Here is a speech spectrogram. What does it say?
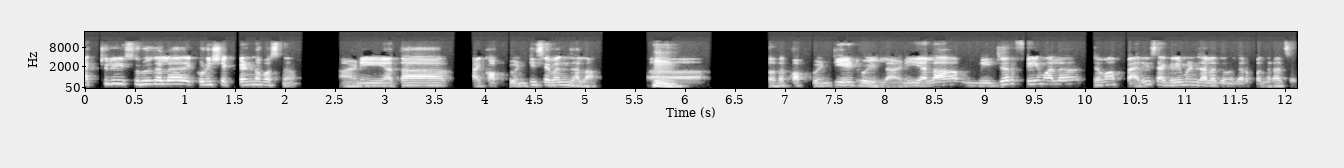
actually सुरू झालं एकोणीसशे एक्क्याण्णव पासन आणि आता काय कॉप ट्वेंटी सेव्हन झाला आता कॉप ट्वेंटी एट होईल आणि याला मेजर फेम आलं जेव्हा पॅरिस अग्रीमेंट झालं दोन हजार पंधराचं.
